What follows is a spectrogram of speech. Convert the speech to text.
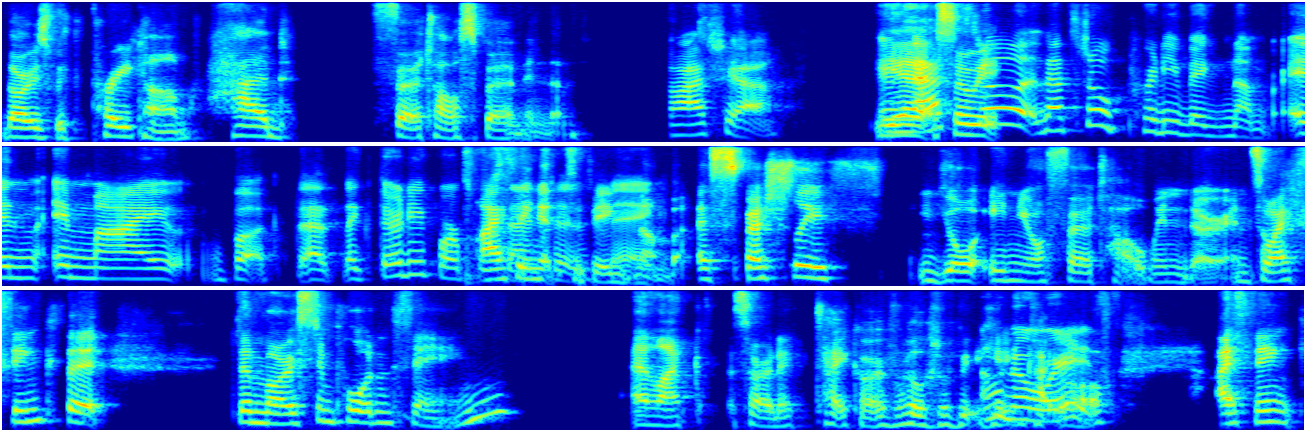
those with pre-cum had fertile sperm in them. Gotcha. And yeah, that's so still, it, that's still a pretty big number in in my book. That like thirty four percent. I think it's a big, big, number, especially if you're in your fertile window. And so I think that the most important thing, and like, sorry to take over a little bit Oh, here, no and cut you worries. off. I think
